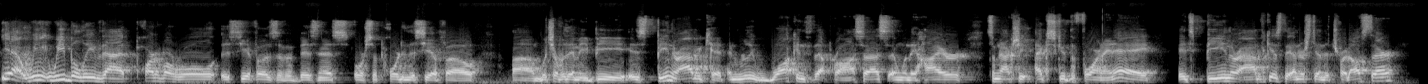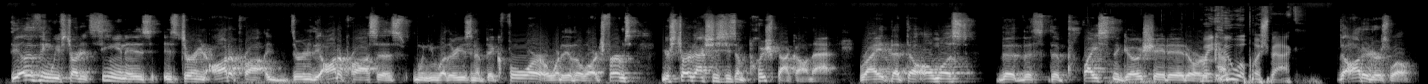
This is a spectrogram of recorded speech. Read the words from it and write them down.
Yeah, we, we believe that part of our role as CFOs of a business or supporting the CFO um, whichever they may be, is being their advocate and really walking through that process. And when they hire someone to actually execute the 409A, it's being their advocates. They understand the trade offs there. The other thing we've started seeing is is during audit pro- during the audit process, when you, whether you're using a big four or one of the other large firms, you're starting to actually see some pushback on that, right? That they'll almost the the, the price negotiated or wait, who will push back? The auditors will.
